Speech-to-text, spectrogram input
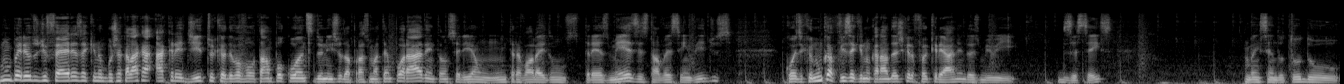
um período de férias aqui no Bucha Calaca. Acredito que eu devo voltar um pouco antes do início da próxima temporada, então seria um intervalo aí de uns três meses, talvez sem vídeos. Coisa que eu nunca fiz aqui no canal desde que ele foi criado em 2016 vem sendo tudo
